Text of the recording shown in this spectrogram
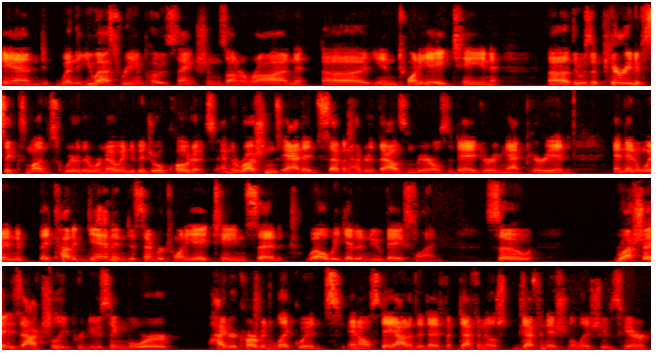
And when the U.S. reimposed sanctions on Iran uh, in 2018, uh, there was a period of six months where there were no individual quotas, and the Russians added 700,000 barrels a day during that period. And then when they cut again in December 2018, said, well, we get a new baseline. So Russia is actually producing more hydrocarbon liquids, and I'll stay out of the def- definitional issues here,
